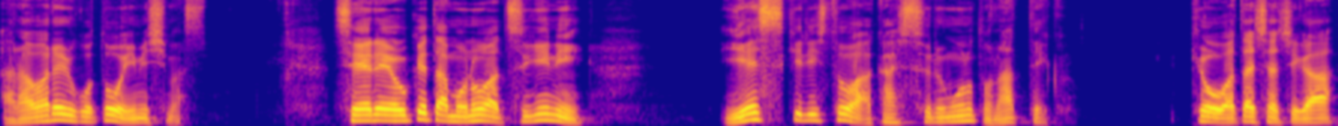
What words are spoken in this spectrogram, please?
現れることを意味します。精霊を受けた者は次にイエス・キリストを証しするものとなっていく。今日私たちが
